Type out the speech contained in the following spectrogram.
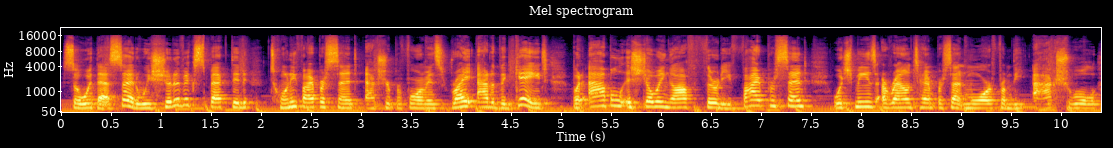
So with that said, we should have expected 25% extra performance right out of the gate, but Apple is showing off 35%, which means around 10% more from the actual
